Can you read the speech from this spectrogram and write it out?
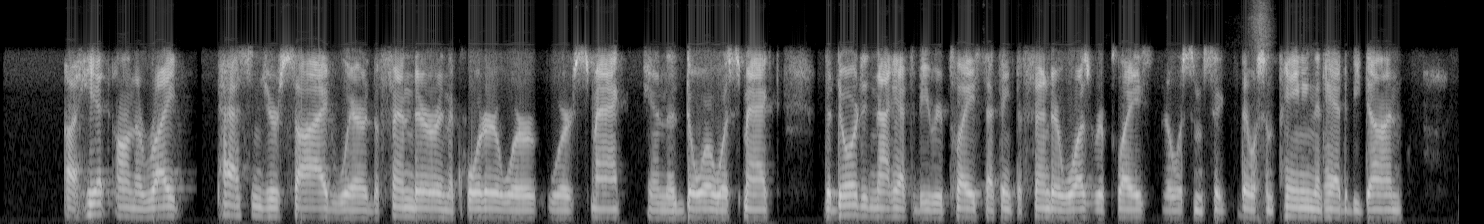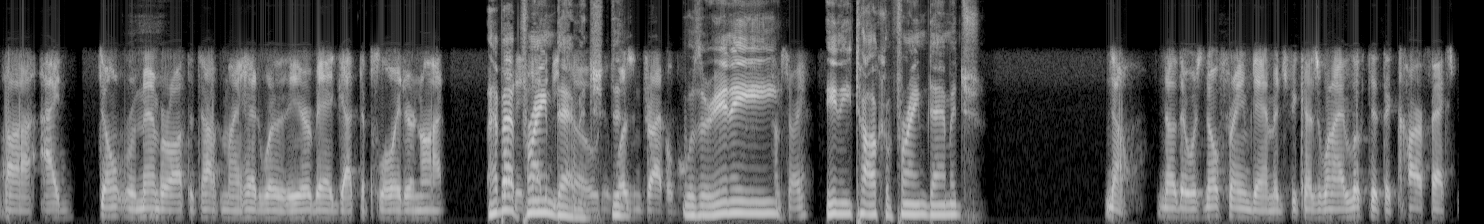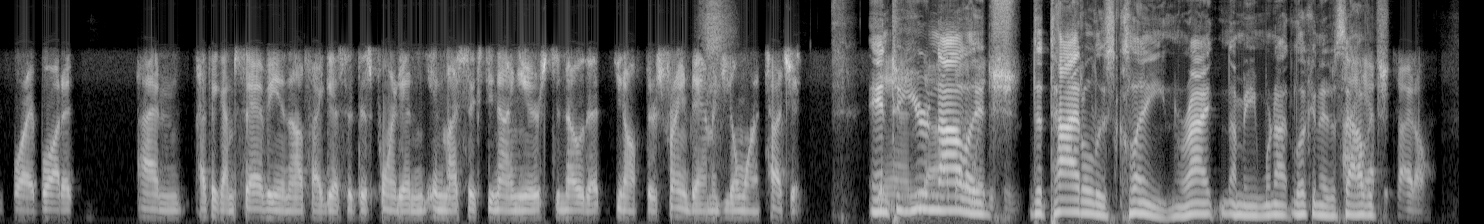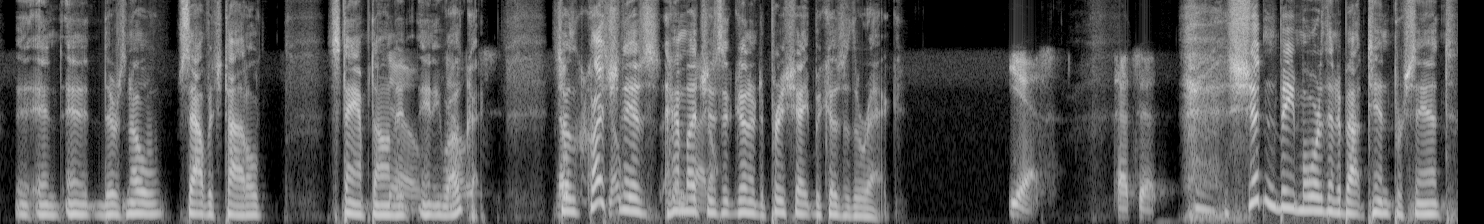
a hit on the right passenger side where the fender and the quarter were were smacked and the door was smacked. The door did not have to be replaced. I think the fender was replaced. There was some there was some painting that had to be done. Uh, I don't remember off the top of my head whether the airbag got deployed or not. How about it had to frame damage? Did- wasn't drivable. was there any I'm sorry. any talk of frame damage? No, no, there was no frame damage because when I looked at the Carfax before I bought it, I'm I think I'm savvy enough, I guess, at this point in in my 69 years to know that you know if there's frame damage, you don't want to touch it. And, to your uh, by the way, knowledge, the title is clean, right? I mean, we're not looking at a salvage, title. and and there's no salvage title stamped on No, it anyway. no, okay. So nope, the question nope, is, how much title. is it going to depreciate because of the wreck? Yes, that's it. It shouldn't be more than about ten percent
